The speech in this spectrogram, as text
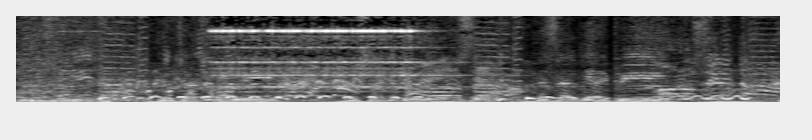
I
